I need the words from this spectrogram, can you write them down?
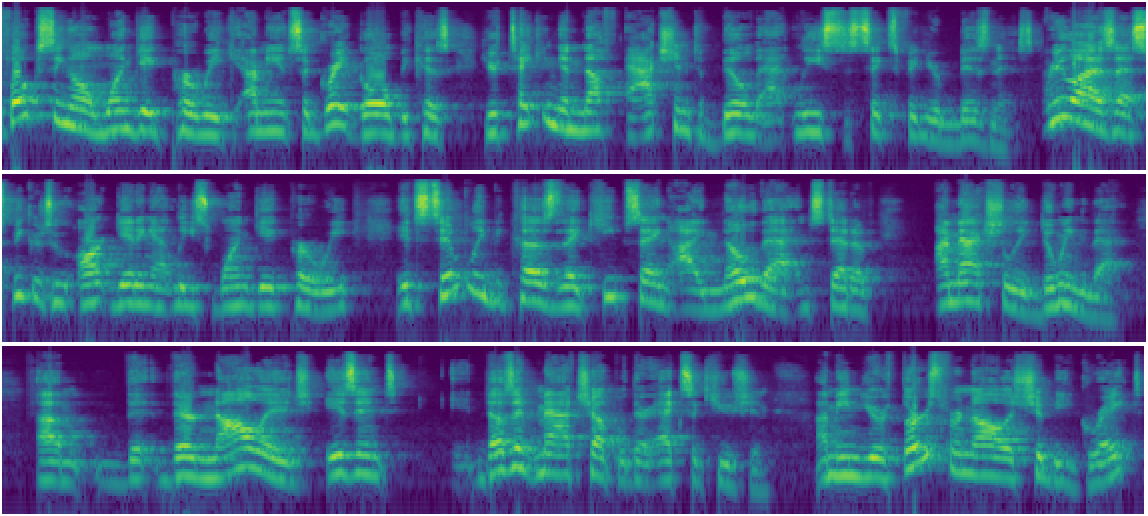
Focusing on one gig per week, I mean, it's a great goal because you're taking enough action to build at least a six figure business. Realize that speakers who aren't getting at least one gig per week, it's simply because they keep saying, I know that instead of I'm actually doing that. Um, the, their knowledge isn't, it doesn't match up with their execution. I mean, your thirst for knowledge should be great,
